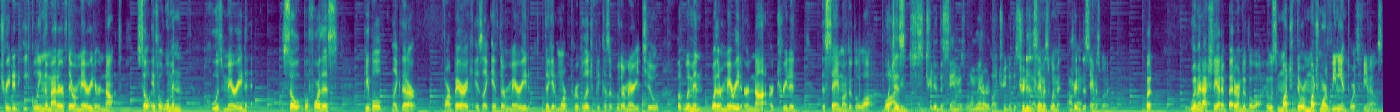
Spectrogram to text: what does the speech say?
treated equally no matter if they were married or not. So if a woman who was married, so before this, people like that are barbaric is like if they're married, they get more privilege because of who they're married to. But women, whether married or not, are treated the same under the law, Well, which I is mean, just treated the same as women, or like treated the same treated as the same as women. Okay. Treated the same as women. But women actually had it better under the law. It was much they were much more lenient towards females.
